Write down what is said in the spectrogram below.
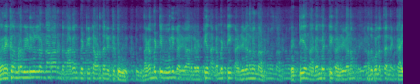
അങ്ങനെയൊക്കെ നമ്മുടെ വീടുകളിൽ ഉണ്ടാവാറുണ്ട്. നഖം വെട്ടിയിട്ട് അവിടെ തന്നെ ഇട്ടിട്ട് പോകും നഖം വെട്ടി പോലും കഴുകാറില്ല. വെട്ടിയ നഖം വെട്ടി കഴുകണമെന്നാണ്. വെട്ടിയ നഖം വെട്ടി കഴുകണം. അതുപോലെ തന്നെ കൈ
